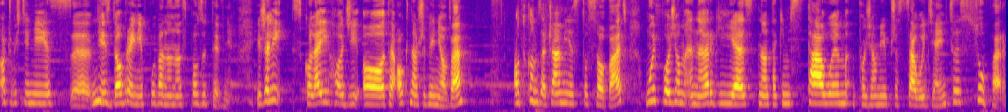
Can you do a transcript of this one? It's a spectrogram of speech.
oczywiście nie jest, e, nie jest dobre i nie wpływa na nas pozytywnie. Jeżeli z kolei chodzi o te okna żywieniowe, Odkąd zaczęłam je stosować, mój poziom energii jest na takim stałym poziomie przez cały dzień, co jest super.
